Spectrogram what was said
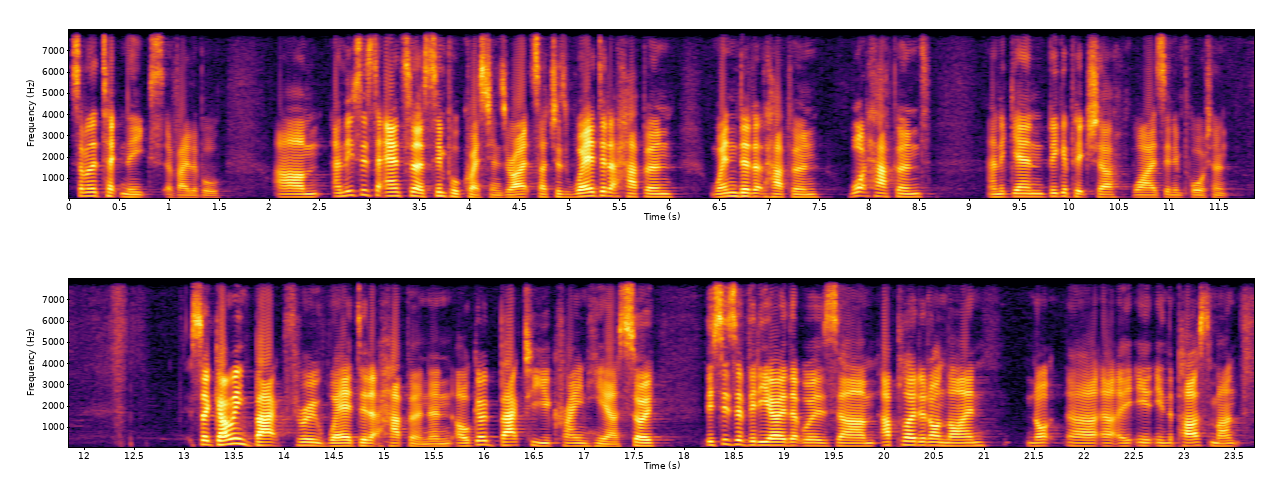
some of the techniques available. Um, and this is to answer simple questions, right? Such as where did it happen? When did it happen? What happened? And again, bigger picture, why is it important? So, going back through where did it happen, and I'll go back to Ukraine here. So, this is a video that was um, uploaded online not uh, uh, in, in, the past month.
